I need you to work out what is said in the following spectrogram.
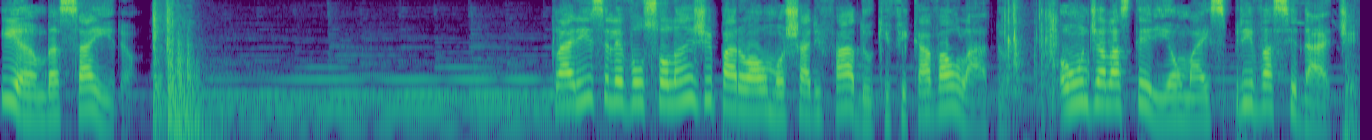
E ambas saíram. Clarice levou Solange para o almoxarifado que ficava ao lado, onde elas teriam mais privacidade.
